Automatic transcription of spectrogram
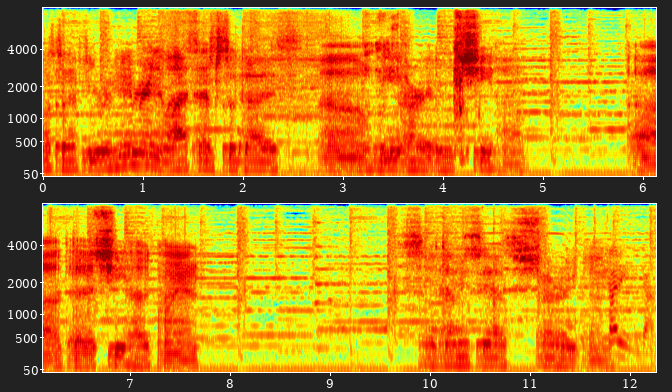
Also, if you remember in the last episode, guys, uh, we are in Uchiha. Uh, the Uchiha clan. So that means have Sharingan. Sharingan.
